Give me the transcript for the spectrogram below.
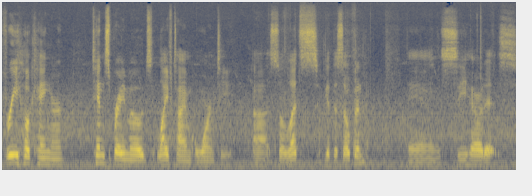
free hook hanger, 10 spray modes, lifetime warranty. Uh, so let's get this open and see how it is.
